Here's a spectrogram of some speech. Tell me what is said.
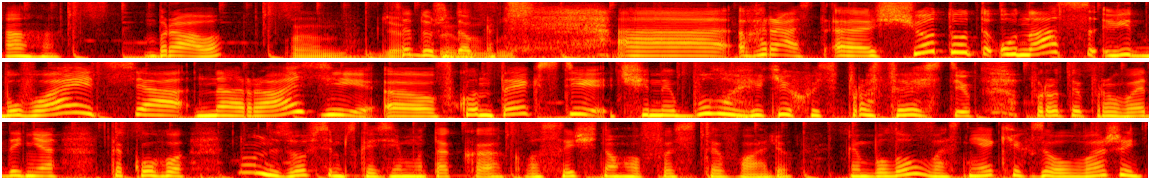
Ага. Браво! Ем, дякую, дуже добре. А, гаразд, е, що тут у нас відбувається наразі е, в контексті, чи не було якихось протестів проти проведення такого, ну не зовсім, скажімо так, е, класичного фестивалю? Не було у вас ніяких зауважень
